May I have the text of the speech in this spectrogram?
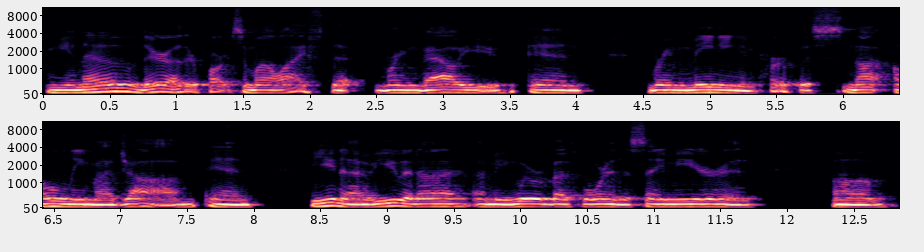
you know, there are other parts of my life that bring value and bring meaning and purpose, not only my job. And, you know, you and I, I mean, we were both born in the same year. And, um,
